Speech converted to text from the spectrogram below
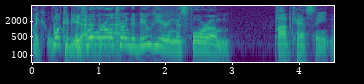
Like, what could be It's what we're all that? trying to do here in this forum, podcasting.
